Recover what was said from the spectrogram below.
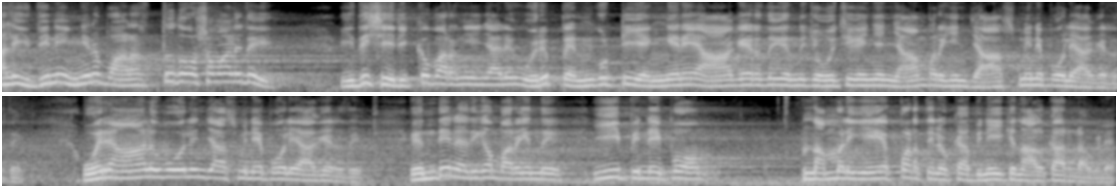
അല്ല ഇതിനെ ഇങ്ങനെ വളർത്തു ദോഷമാണിത്. ഇത് ശരിക്കും പറഞ്ഞു കഴിഞ്ഞാൽ ഒരു പെൺകുട്ടി എങ്ങനെ ആകരുത് എന്ന് ചോദിച്ചു കഴിഞ്ഞാൽ ഞാൻ പറയും ജാസ്മിനെ പോലെ ആകരുത്. ഒരാൾ പോലും ജാസ്മിനെ പോലെ ആകരുത്. എന്തിനധികം പറയുന്നത് ഈ പിന്നെ ഇപ്പോൾ നമ്മൾ ഈ ഏപ്പടത്തിലൊക്കെ അഭിനയിക്കുന്ന ആൾക്കാരുണ്ടാവില്ലേ?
